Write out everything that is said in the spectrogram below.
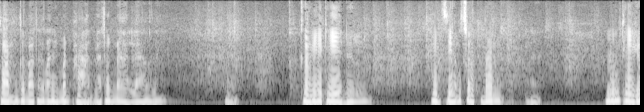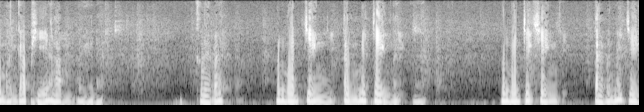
ซ้ำกันมาทั้งนั้นมันผ่านมาตั้งนานแล้วแหละ เคยมีทีหนึ่งเป็นเสียงสดมนนะลุงทีก็เหมือนกับผีอำอย่างเงี้ยนะเคยไหมมันเหมือนจริงแต่ไม่จริงนะมันเหมือนจริงจริงแต่มันไม่จริง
